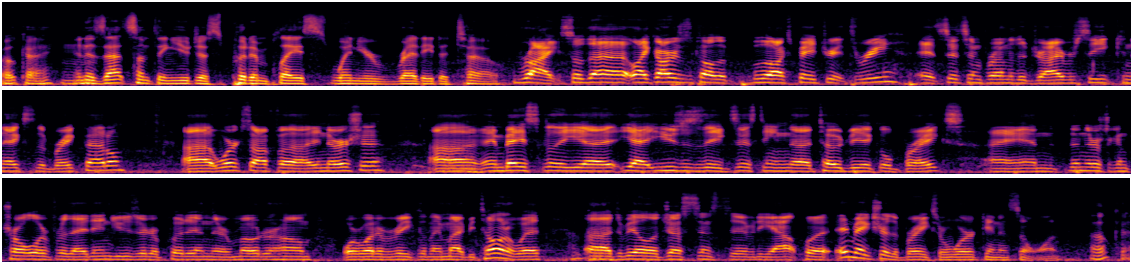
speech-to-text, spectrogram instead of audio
Okay. Mm-hmm. And is that something you just put in place when you're ready to tow? Right. So the like ours is called the Blue Ox Patriot 3. It sits in front of the driver's seat, connects to the brake pedal. Uh, it works off uh, inertia. Uh, and basically, uh, yeah, it uses the existing uh, towed vehicle brakes, and then there's a controller for that end user to put in their motorhome or whatever vehicle they might be towing it with uh, to be able to adjust sensitivity, output, and make sure the brakes are working and so on. Okay.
